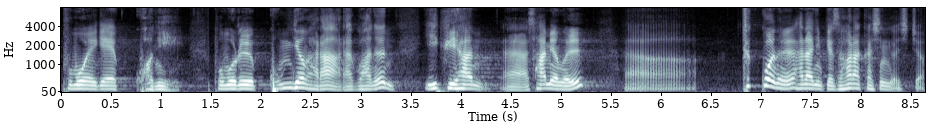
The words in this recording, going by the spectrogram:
부모에게 권위, 부모를 공경하라라고 하는 이 귀한 아, 사명을 특권을 하나님께서 허락하신 것이죠.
